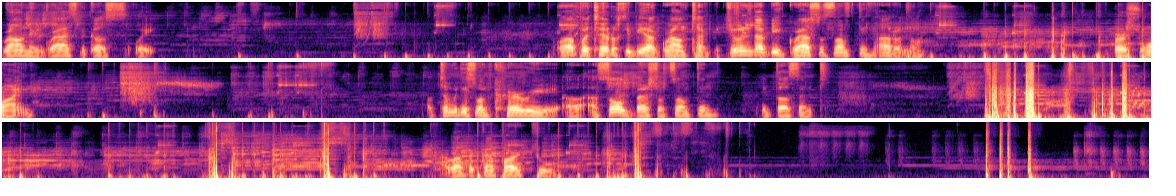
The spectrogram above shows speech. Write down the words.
ground and grass because wait. Well, potatoes should be a ground type. Shouldn't that be grass or something? I don't know. Or swine. Oh, tell me this one curry uh, a salt bash or something. It doesn't. It kind part two.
